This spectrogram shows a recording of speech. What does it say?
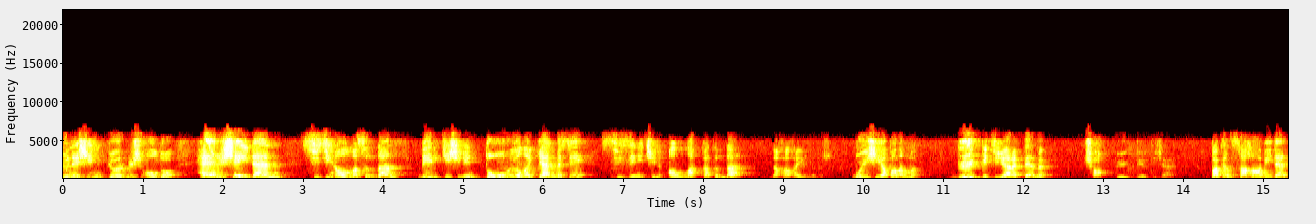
güneşin görmüş olduğu her şeyden sizin olmasından bir kişinin doğru yola gelmesi sizin için Allah katında daha hayırlıdır. Bu işi yapalım mı? Büyük bir ticaret değil mi? Çok büyük bir ticaret. Bakın sahabiden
